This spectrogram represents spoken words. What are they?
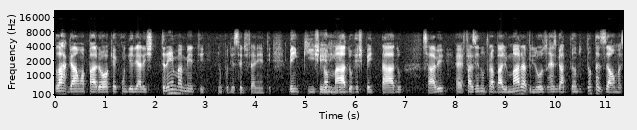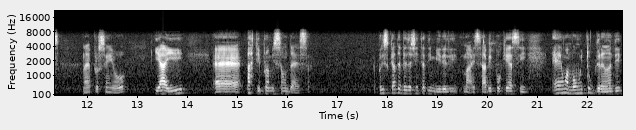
largar uma paróquia onde ele era extremamente, não podia ser diferente, bem quisto, amado, respeitado, sabe? É, fazendo um trabalho maravilhoso, resgatando tantas almas né, para o Senhor. E aí, é, partir para uma missão dessa. É por isso que cada vez a gente admira ele mais, sabe? Porque, assim, é um amor muito grande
